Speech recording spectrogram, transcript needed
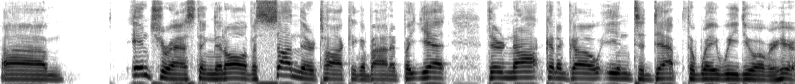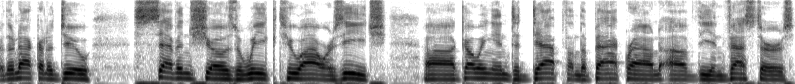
um, interesting that all of a sudden they're talking about it, but yet they're not going to go into depth the way we do over here. They're not going to do seven shows a week, two hours each, uh, going into depth on the background of the investors,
